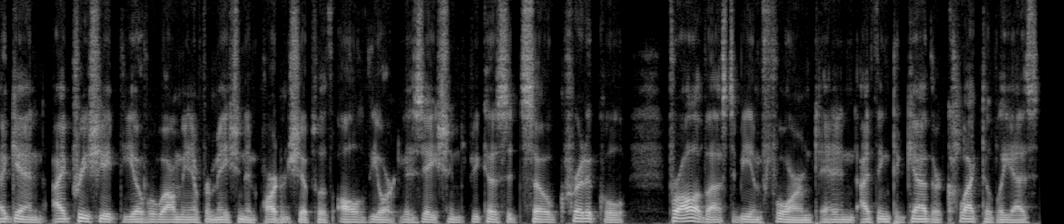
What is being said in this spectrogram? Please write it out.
Again, I appreciate the overwhelming information and partnerships with all of the organizations because it's so critical for all of us to be informed. And I think together, collectively, as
